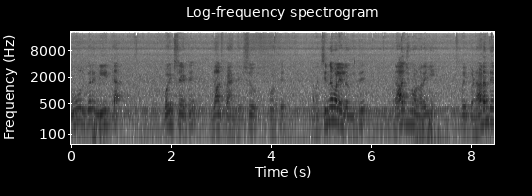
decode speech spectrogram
நூறு பேர் நீட்டாக white shirt black pant shoe போட்டு நம்ம சின்னமலையில் இருந்துட்டு ராஜ்பவன் வரைக்கும் போய் இப்போ நடந்தே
